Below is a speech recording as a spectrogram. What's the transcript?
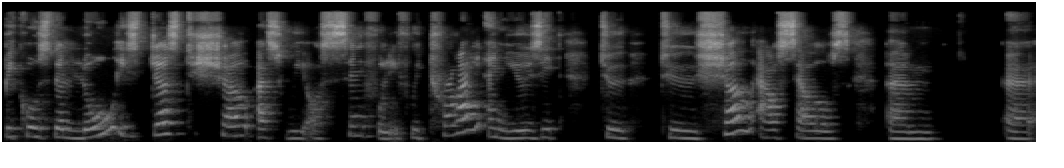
because the law is just to show us we are sinful. If we try and use it to to show ourselves um, uh,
